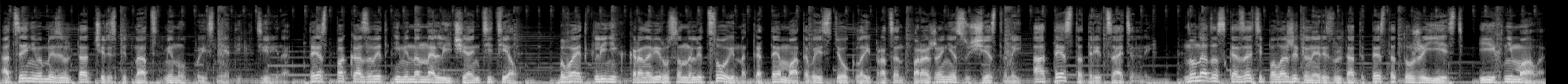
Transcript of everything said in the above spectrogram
Оцениваем результат через 15 минут, поясняет Екатерина. Тест показывает именно наличие антител. Бывает клиника коронавируса на лицо и на КТ матовые стекла, и процент поражения существенный, а тест отрицательный. Но надо сказать, и положительные результаты теста тоже есть, и их немало.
